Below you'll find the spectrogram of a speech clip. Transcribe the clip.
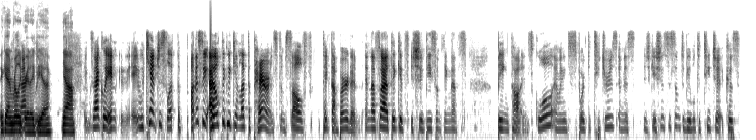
Again really exactly. great idea. Yeah. Exactly and eh, we can't just let the honestly i don't think we can let the parents themselves take that burden and that's why i think it's it should be something that's being taught in school and we need to support the teachers and this education system to be able to teach it because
